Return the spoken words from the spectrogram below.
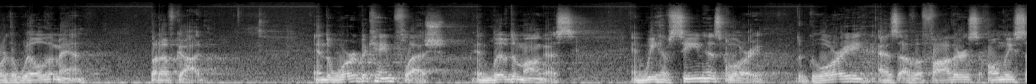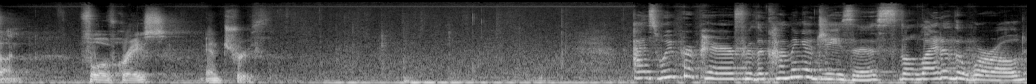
or the will of the man, but of God. And the Word became flesh and lived among us, and we have seen his glory, the glory as of a Father's only Son, full of grace and truth. As we prepare for the coming of Jesus, the light of the world,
